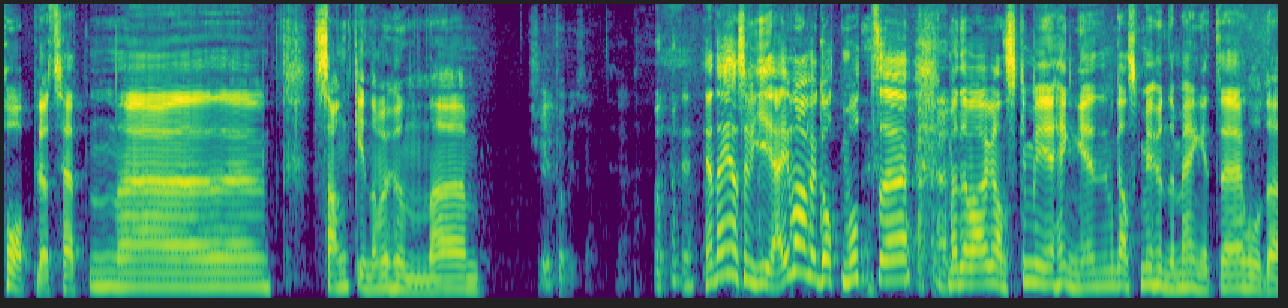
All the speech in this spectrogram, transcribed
håpløsheten sank innover hundene. Skyld på bikkja. Ja. Nei, altså, jeg var ved godt mot, eh, men det var ganske mye, henge, ganske mye hunder med hengete hode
